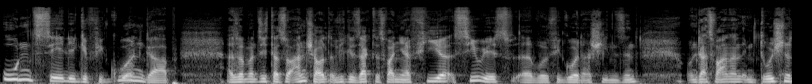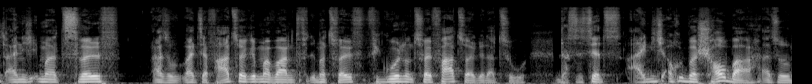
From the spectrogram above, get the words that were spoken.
unzählige Figuren gab. Also wenn man sich das so anschaut, wie gesagt, es waren ja vier Series, äh, wo Figuren erschienen sind. Und das waren dann im Durchschnitt eigentlich immer zwölf also weil es ja Fahrzeuge immer waren, immer zwölf Figuren und zwölf Fahrzeuge dazu. Das ist jetzt eigentlich auch überschaubar. Also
